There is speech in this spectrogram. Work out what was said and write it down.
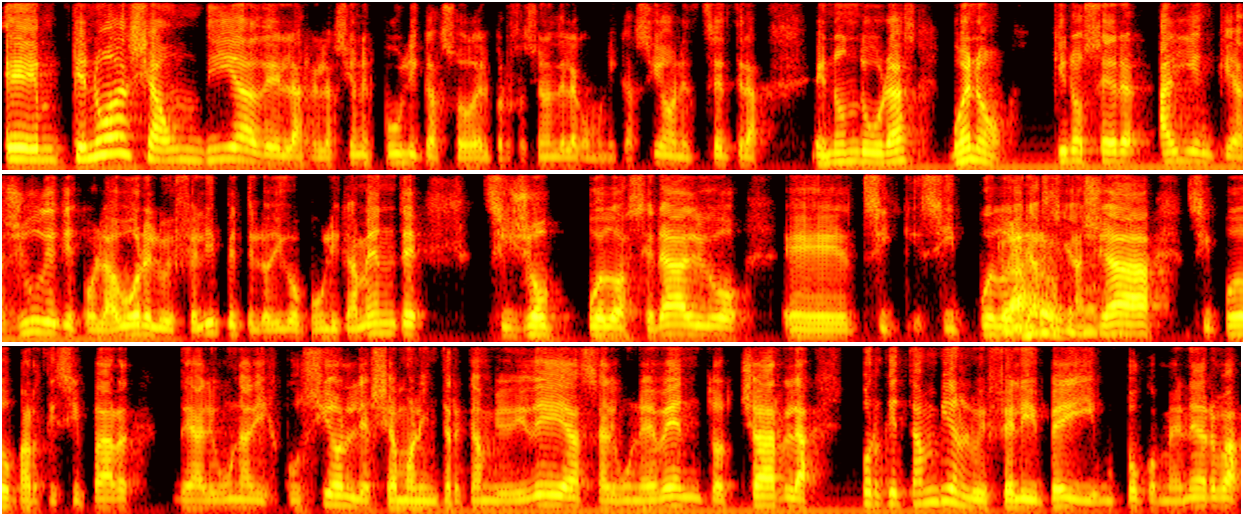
Em, que no haya un día de las relaciones públicas o del profesional de la comunicación, etcétera, en Honduras, bueno, quiero ser alguien que ayude, que colabore, Luis Felipe, te lo digo públicamente, si yo puedo hacer algo, eh, si, puedo ir hacia allá, si puedo participar de alguna discusión, le llamo al intercambio de ideas, algún evento, charla, porque también Luis Felipe, y un poco me enerva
